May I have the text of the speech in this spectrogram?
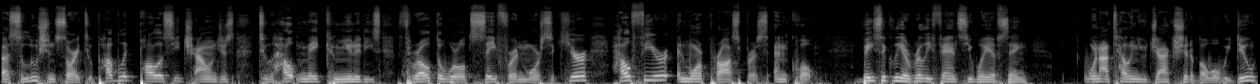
a solution, sorry, to public policy challenges to help make communities throughout the world safer and more secure, healthier and more prosperous. End quote. Basically, a really fancy way of saying we're not telling you jack shit about what we do.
